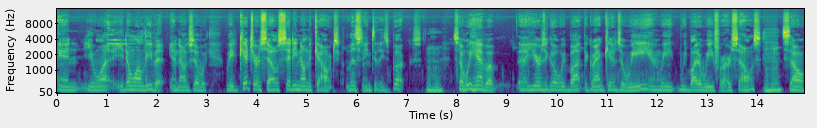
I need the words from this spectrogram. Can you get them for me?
and you want you don't want to leave it, you know. So we we'd catch ourselves sitting on the couch listening to these books. Mhm. So we have a. Uh, years ago, we bought the grandkids a Wii, and we we bought a Wii for ourselves. Mhm. So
